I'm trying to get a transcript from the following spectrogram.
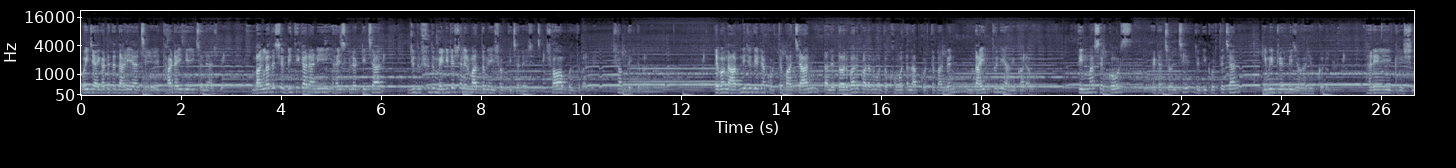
ওই জায়গাটাতে দাঁড়িয়ে আছে, এই থার্ড আই দিয়েই চলে আসবে। বাংলাদেশে বিথিকা রানী হাই স্কুলের টিচার শুধু শুধু মেডিটেশনের মাধ্যমে এই শক্তি চলে এসেছে। সব বলতে পারবে, সব দেখতে পারবে। এবং আপনি যদি এটা করতে পা, চান, তাহলে দরবার করার মতো ক্ষমতা লাভ করতে পারবেন। দায়িত্ব নিয়ে আমি করাবো। তিন মাসের কোর্স, এটা চলছে। যদি করতে চান ইমিডিয়েটলি যোগাযোগ করুন। হরে কৃষ্ণ।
